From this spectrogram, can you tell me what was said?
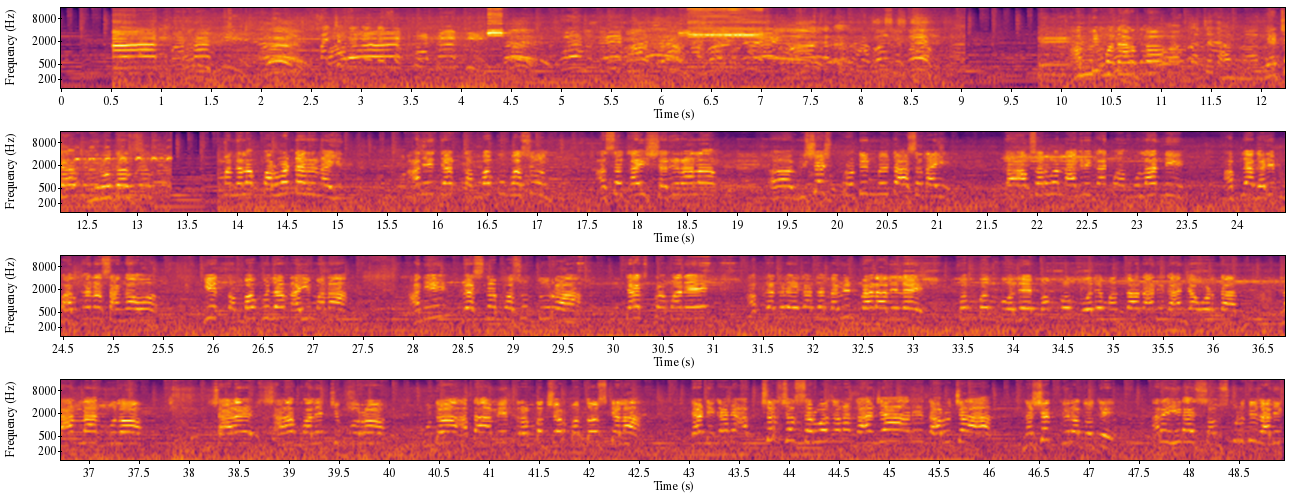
अंमली पदार्थ याच्या विरोधात मनाला परवडणारे नाहीत. आणि त्या तंबाखूपासून असं काही शरीराला विशेष प्रोटीन मिळतं असं नाही. तर सर्व नागरिकां मुलांनी आपल्या घरी पालकांना सांगावं की तंबाखूला नाही म्हणा आणि व्यसनापासून दूर राहा. त्याचप्रमाणे आपल्याकडे एखादं नवीन फॅड आलेलं आहे. बम बम बोले बम बम बोले म्हणतात आणि गांजा ओढतात. लहान लहान मुलं शाळा शाळा कॉलेजची पोरं कुठं आता आम्ही त्र्यंबकेश्वर बंदोबस्त केला. त्या ठिकाणी अक्षरशः सर्वजण गांजा आणि दारूच्या नशेत फिरत होते. अरे ही काय संस्कृती झाली?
